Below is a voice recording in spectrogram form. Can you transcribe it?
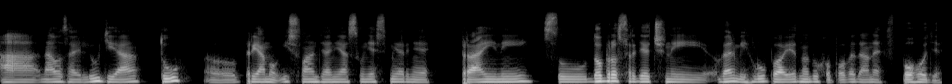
A naozaj ľudia tu, e, priamo Islandiania, sú nesmierne prajní, sú dobrosrdeční, veľmi hlúpo a jednoducho povedané v pohode.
